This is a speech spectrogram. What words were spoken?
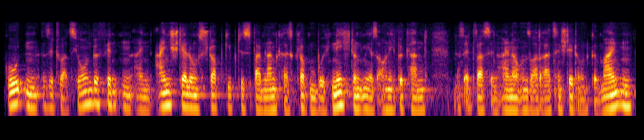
guten Situation befinden. Einen Einstellungsstopp gibt es beim Landkreis Kloppenburg nicht und mir ist auch nicht bekannt, dass etwas in einer unserer 13 Städte und Gemeinden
